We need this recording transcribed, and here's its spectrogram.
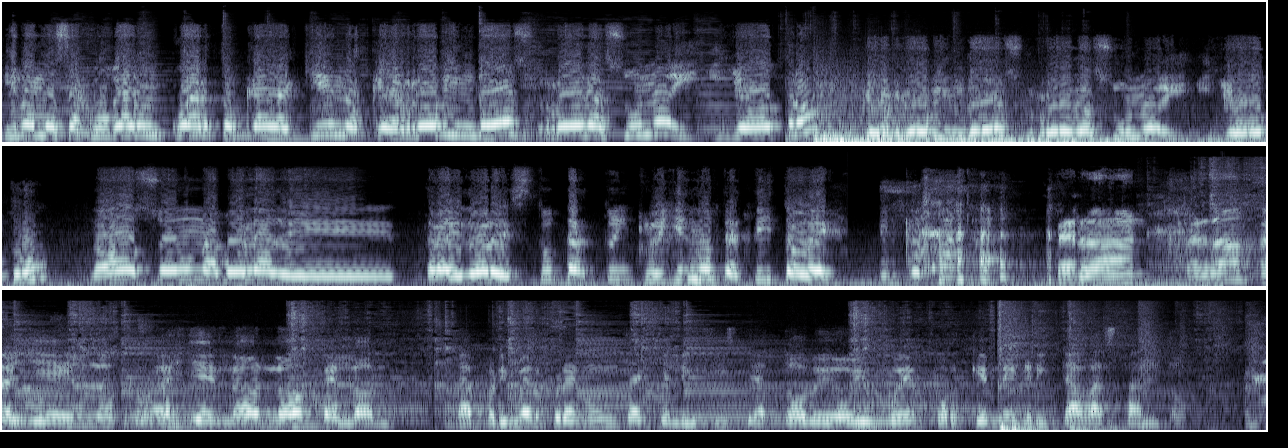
íbamos a jugar un cuarto cada quien, o que Robin dos, Rodas uno y, y yo otro. Que Robin dos, Rodas uno y, y yo otro. No, son una bola de traidores. Tú, tú incluyéndote a Tito, ve. Perdón, perdón, pero Oye, loco. oye, no, no, pelón. La primera pregunta que le hiciste a Tobe hoy fue ¿por qué me gritabas tanto?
